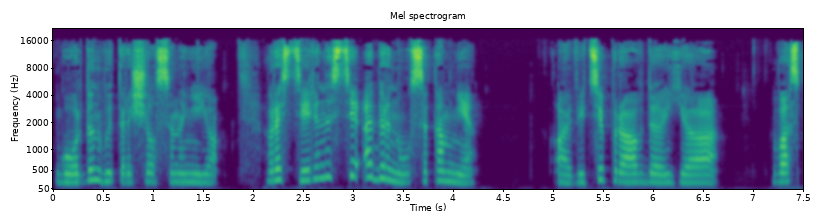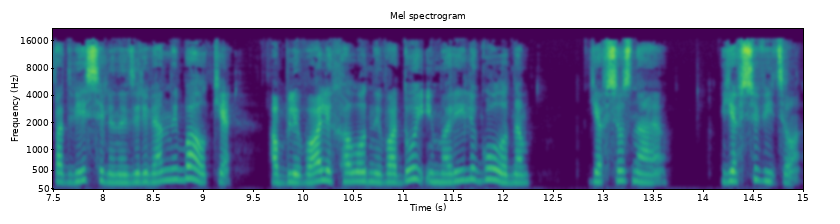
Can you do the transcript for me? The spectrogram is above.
Гордон вытаращился на нее. В растерянности обернулся ко мне. «А ведь и правда, я...» «Вас подвесили на деревянной балке, обливали холодной водой и морили голодом. Я все знаю. Я все видела».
